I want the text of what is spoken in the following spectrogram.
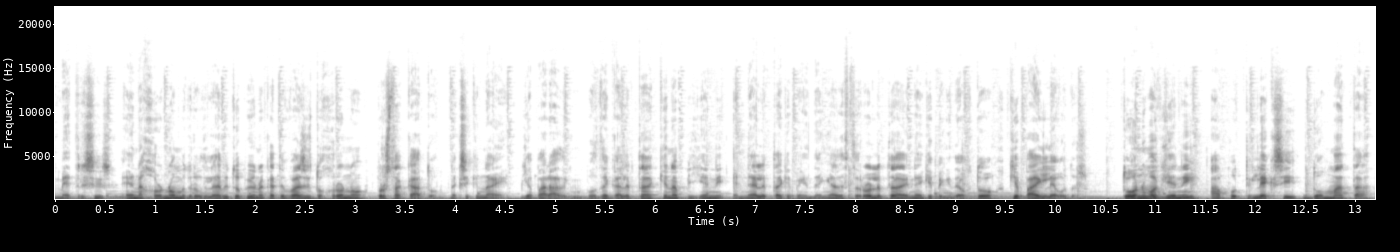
μέτρησης, ένα χρονόμετρο δηλαδή, το οποίο να κατεβάζει το χρόνο προς τα κάτω. Να ξεκινάει, για παράδειγμα, από 10 λεπτά και να πηγαίνει 9 λεπτά και 59 δευτερόλεπτα, 9 και 58 και πάει λέγοντας. Το όνομα βγαίνει από τη λέξη ντομάτα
